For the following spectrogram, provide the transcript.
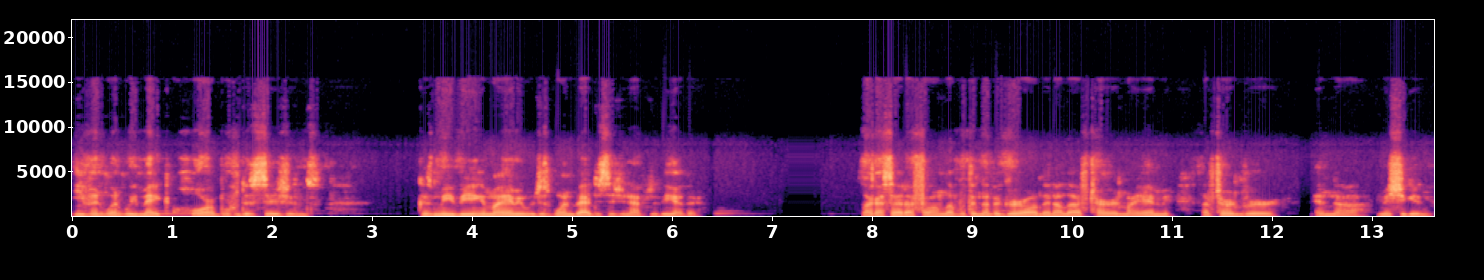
even when we make horrible decisions. Because me being in Miami was just one bad decision after the other. Like I said, I fell in love with another girl, and then I left her in Miami, left her in, in uh, Michigan.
